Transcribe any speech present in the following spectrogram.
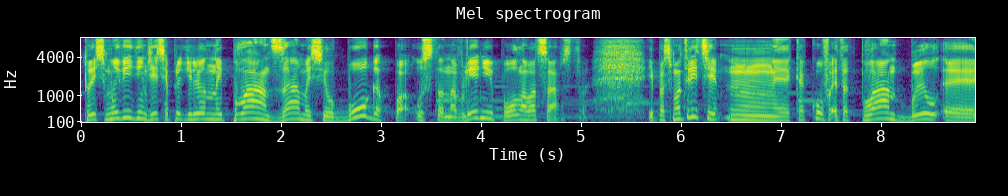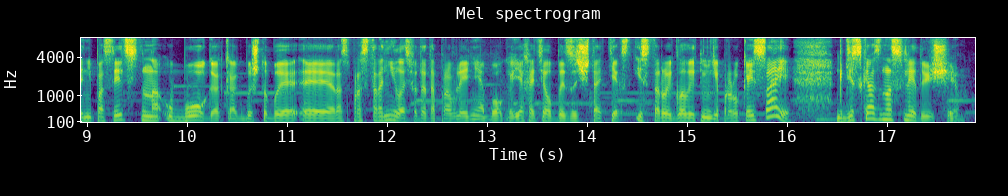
То есть мы видим здесь определенный план, замысел Бога по установлению полного царства. И посмотрите, каков этот план был э, непосредственно у Бога, как бы, чтобы э, распространилось вот это правление Бога. Я хотел бы зачитать текст из второй главы книги пророка Исаии, где сказано следующее –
